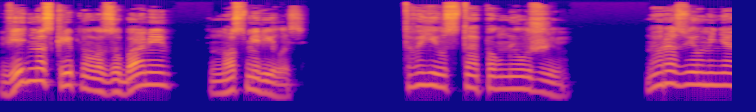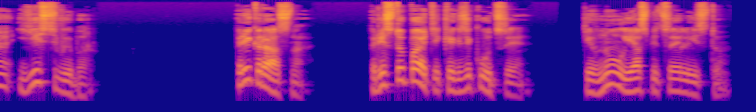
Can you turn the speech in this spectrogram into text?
Ведьма скрипнула зубами, но смирилась. Твои уста полны лжи. Но разве у меня есть выбор? Прекрасно. Приступайте к экзекуции, кивнул я специалисту.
